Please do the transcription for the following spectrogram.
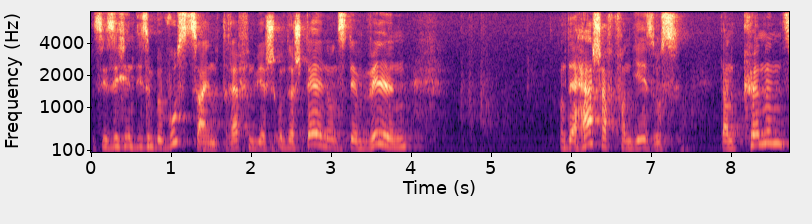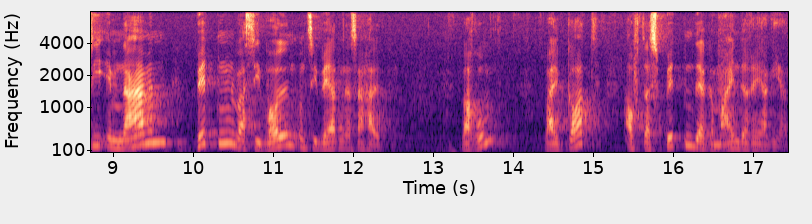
sie sich in diesem Bewusstsein treffen. Wir unterstellen uns dem Willen, und der Herrschaft von Jesus, dann können sie im Namen bitten, was sie wollen, und sie werden es erhalten. Warum? Weil Gott auf das Bitten der Gemeinde reagiert.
